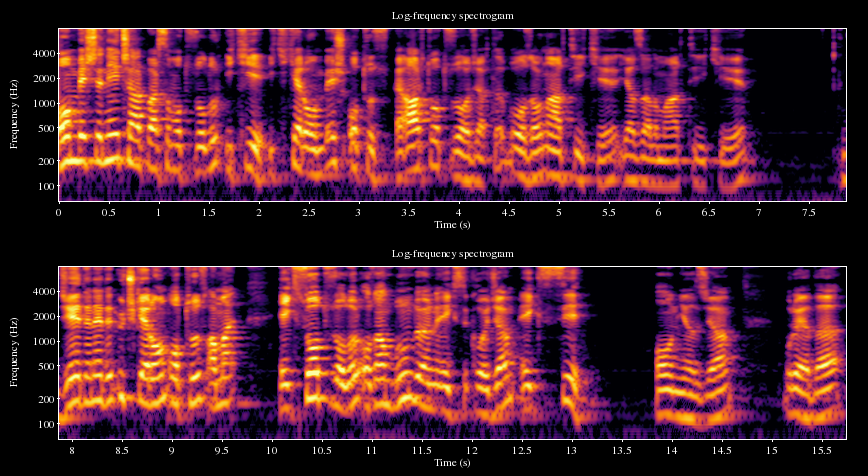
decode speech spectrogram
15 ile neyi çarparsam 30 olur? 2. 2 kere 15 30. E, artı 30 olacaktı. Bu o zaman artı 2. Yazalım artı 2. C'de nedir? 3 kere 10 30 ama eksi 30 olur. O zaman bunun da önüne eksi koyacağım. Eksi 10 yazacağım. Buraya da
